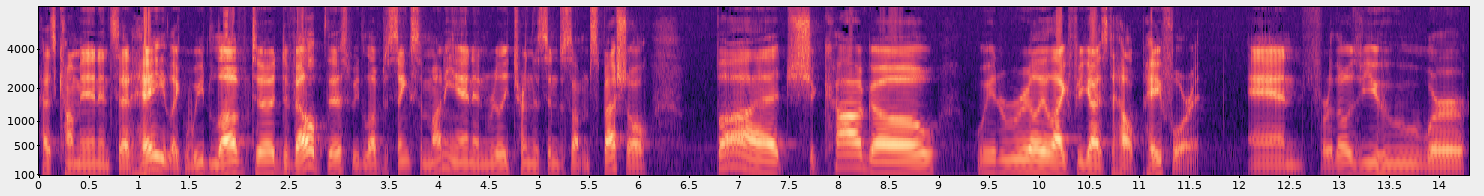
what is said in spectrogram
has come in and said, "Hey, like we'd love to develop this. We'd love to sink some money in and really turn this into something special." But Chicago, we'd really like for you guys to help pay for it. And for those of you who were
